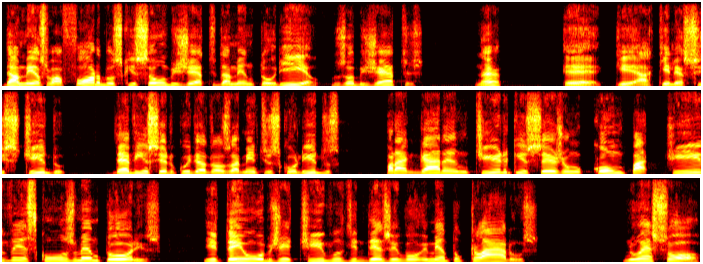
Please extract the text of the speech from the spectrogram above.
Da mesma forma, os que são objetos da mentoria, os objetos, né, é, que aquele assistido, devem ser cuidadosamente escolhidos para garantir que sejam compatíveis com os mentores e tenham objetivos de desenvolvimento claros. Não é só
